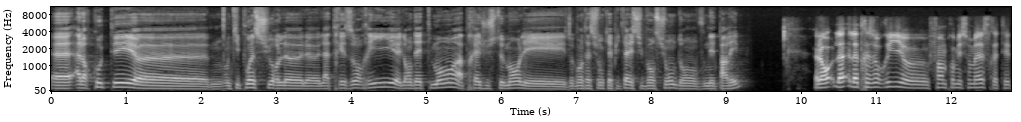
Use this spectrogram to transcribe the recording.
Euh, alors côté, euh, un petit point sur le, la trésorerie, l'endettement, après justement les augmentations de capital et subventions dont vous venez de parler? Alors la, la trésorerie euh, fin premier semestre était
